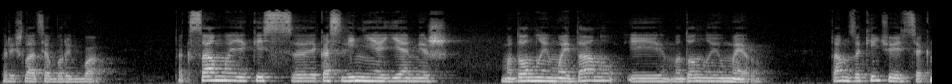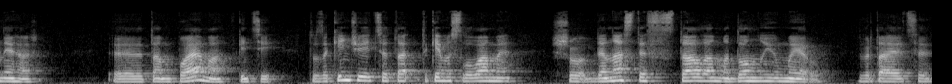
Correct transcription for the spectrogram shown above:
перейшла ця боротьба. Так само якийсь, е, якась лінія є між Мадонною Майдану і Мадонною Миру. Там закінчується книга, е, там поема в кінці, то закінчується та, такими словами, що для нас ти стала Мадонною миру. Звертаюся,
